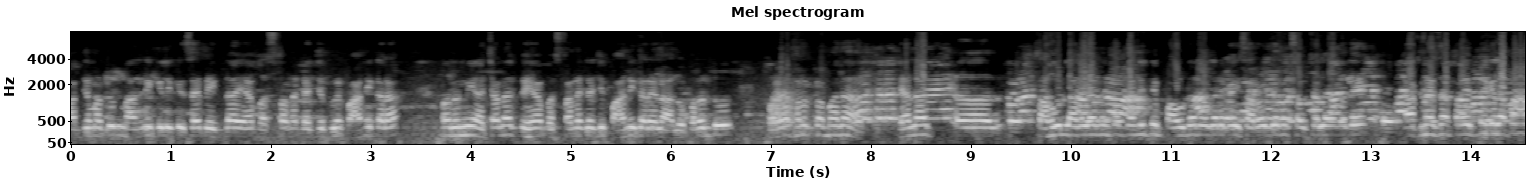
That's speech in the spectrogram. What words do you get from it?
माध्यमातून मागणी केली की साहेब एकदा या बसस्थानकाची तुम्ही पाहणी करा. म्हणून मी अचानक ह्या बसस्थानकाची पाहणी करायला आलो. परंतु थोड्याफार प्रमाणात याला चाहूल लागल्यानंतर त्यांनी ते पावडर वगैरे काही सार्वजनिक शौचालयामध्ये टाकण्याचा प्रयत्न केला. पण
